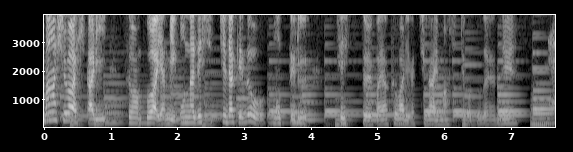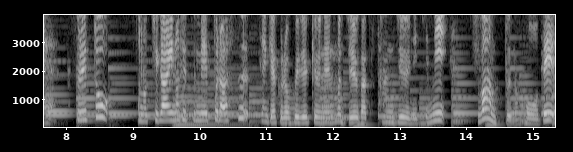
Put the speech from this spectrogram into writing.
marsh は光、 swamp は闇。同じ湿地だけど、持ってる性質というか役割が違いますってことだよね。ねそれと、その違いの説明プラス、1969年の10月30日に、スワンプの方で、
